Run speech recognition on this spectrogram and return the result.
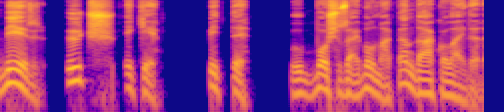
1, 3, 2. Bitti. Bu boş uzay bulmaktan daha kolaydı.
